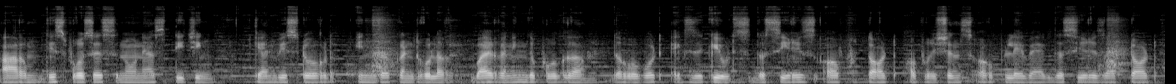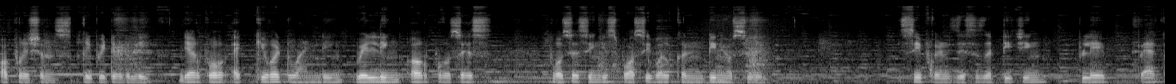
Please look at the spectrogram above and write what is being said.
arm. This process known as teaching can be stored in the controller. By running the program, the robot executes the series of taught operations or playback the series of taught operations repeatedly. Therefore, accurate winding, welding or process processing is possible continuously. See friends, this is the teaching playback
